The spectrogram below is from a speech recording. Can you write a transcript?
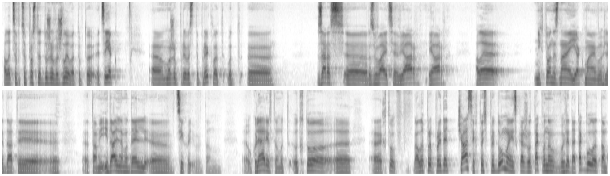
але це, це просто дуже важливо. Тобто, це як можу привести приклад. От, зараз розвивається VR, AR, але ніхто не знає, як має виглядати е, е, там ідеальна модель е, цих там. окулярів. Там, от, от хто, хто, але пройде час, і хтось придумає і скаже, отак воно виглядає. Так було там.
